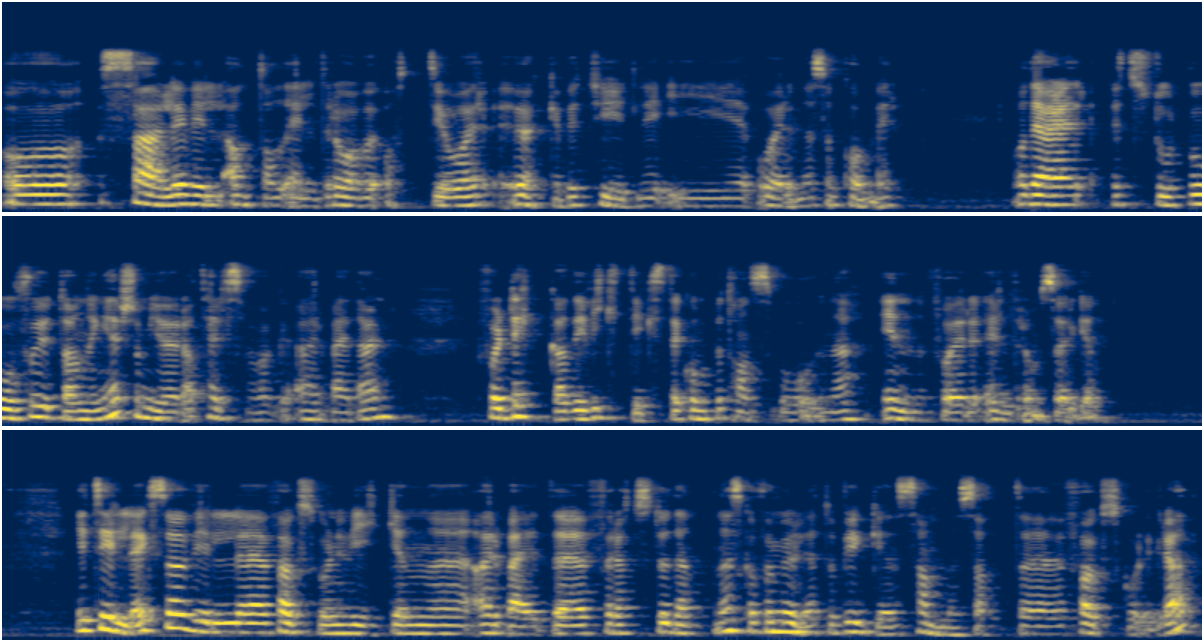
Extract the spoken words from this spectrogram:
og særlig vil antall eldre over 80 år øke betydelig i årene som kommer. Og det er et stort behov for utdanninger som gjør at helsefagarbeideren får dekka de viktigste kompetansebehovene innenfor eldreomsorgen. I tillegg så vil eh, Fagskolen i Viken eh, arbeide for at studentene skal få mulighet til å bygge en sammensatt fagskolegrad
